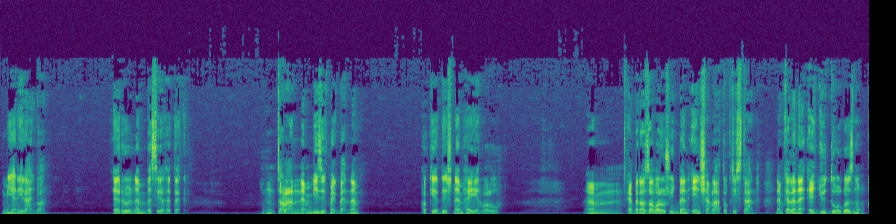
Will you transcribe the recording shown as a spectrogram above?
Milyen irányban? Erről nem beszélhetek. Talán nem bízik meg bennem? A kérdés nem helyén való. Um, ebben a zavaros ügyben én sem látok tisztán. Nem kellene együtt dolgoznunk?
